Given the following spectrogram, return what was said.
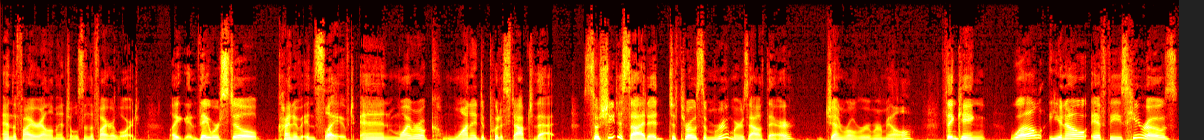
and the Fire Elementals and the Fire Lord. Like they were still kind of enslaved, and Moira wanted to put a stop to that. So she decided to throw some rumors out there, general rumor mill, thinking, well, you know, if these heroes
